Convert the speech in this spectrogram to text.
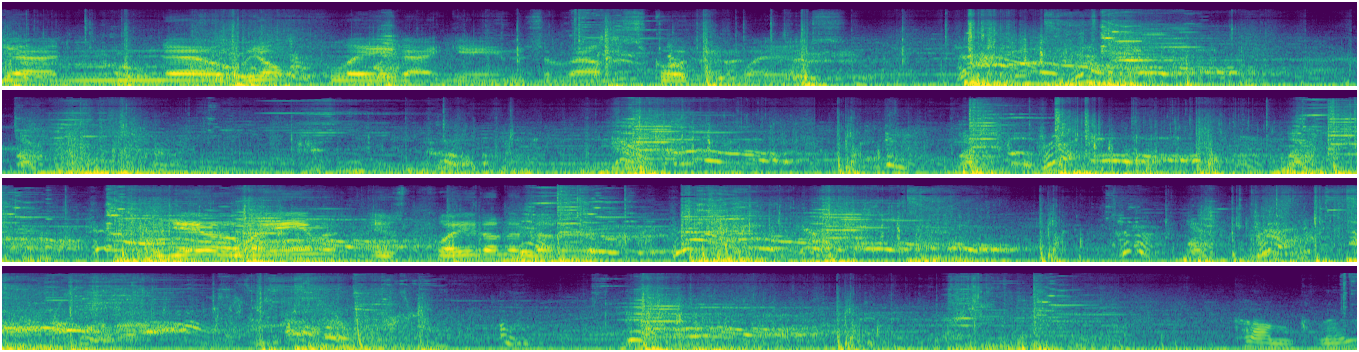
Yeah, no, we don't play that game. It's around the Scorpion Waves. Is played on another. Come closer.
